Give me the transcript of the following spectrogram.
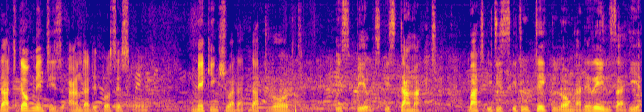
that government is under the process of making sure that that road is built, is tarmacked. But it, is, it will take longer. The rains are here.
